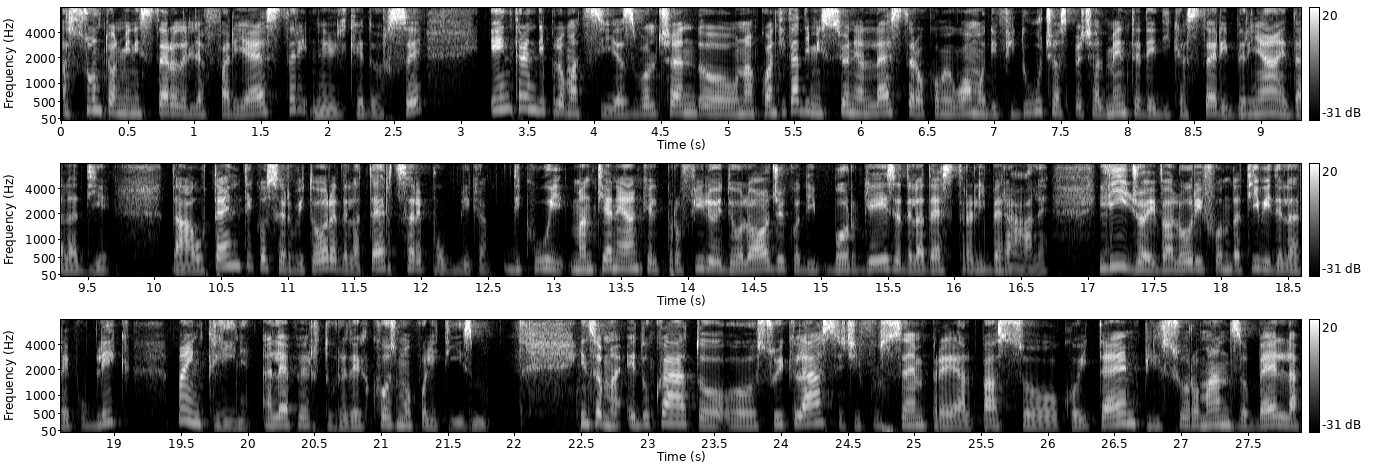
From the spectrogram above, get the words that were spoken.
Assunto al Ministero degli Affari Esteri, nel Quai d'Orsay, Entra in diplomazia, svolgendo una quantità di missioni all'estero come uomo di fiducia, specialmente dei dicasteri Briand e Daladier, da autentico servitore della Terza Repubblica, di cui mantiene anche il profilo ideologico di borghese della destra liberale, ligio ai valori fondativi della Repubblica, ma incline alle aperture del cosmopolitismo. Insomma, educato oh, sui classici, fu sempre al passo coi tempi, il suo romanzo Bella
